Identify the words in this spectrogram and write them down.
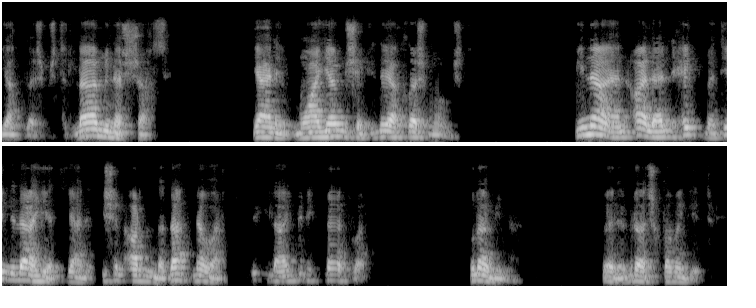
yaklaşmıştır. La mine şahsi. Yani muayyen bir şekilde yaklaşmamıştır. Binaen alel hikmeti ilahiyet. Yani işin ardında da ne var? Bir ilahi bir hikmet var. Buna bina. Böyle bir açıklama getiriyor.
